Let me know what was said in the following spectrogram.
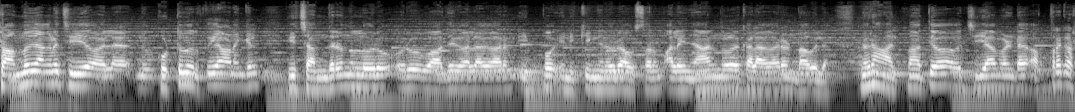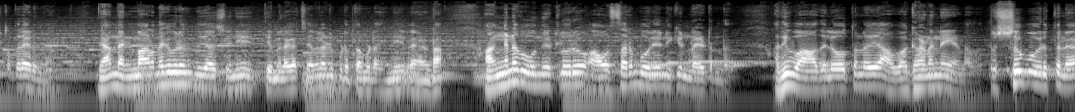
പക്ഷെ അന്ന് ഞാൻ അങ്ങനെ ചെയ്യുക അല്ല കൊട്ടു നിർത്തുകയാണെങ്കിൽ ഈ ചന്ദ്രൻ എന്നുള്ളൊരു ഒരു വാദ്യകലാകാരൻ ഇപ്പോൾ എനിക്ക് ഇങ്ങനെ ഒരു അവസരം അല്ലെങ്കിൽ ഞാൻ എന്നുള്ളൊരു കലാകാരൻ ഉണ്ടാവില്ല. ഞാൻ ഒരു ആത്മഹത്യ ചെയ്യാൻ വേണ്ട അത്ര കഷ്ടത്തിലായിരുന്നു ഞാൻ. ഞാൻ നെന്മാർന്നൊക്കെ പോലും വിചാരിച്ചു ഇനി തിമല കച്ചേമലാണ് പിടുത്തം വിടാം ഇനി വേണ്ട. അങ്ങനെ തോന്നിയിട്ടുള്ളൊരു അവസരം പോലും എനിക്ക് ഉണ്ടായിട്ടുണ്ട്. അത് ഈ വാതലോകത്തിന്റെ ഒരു അവഗണനയാണ് തൃശ്ശൂർ പൂരത്തിന്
